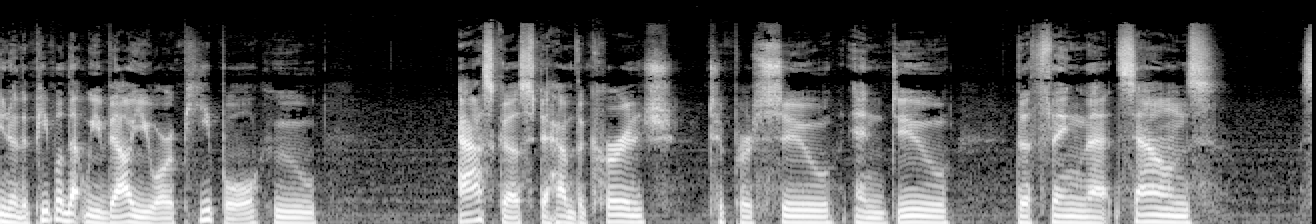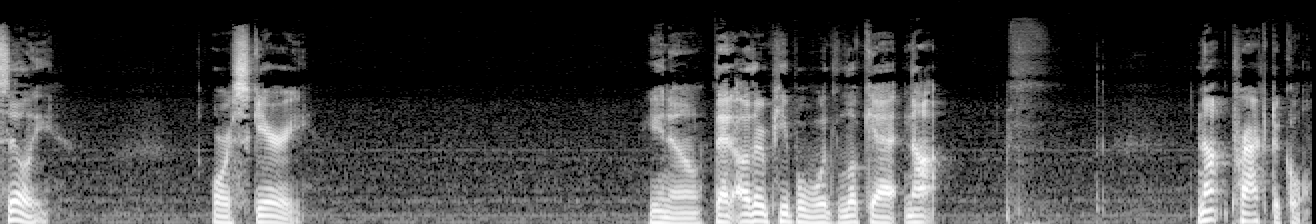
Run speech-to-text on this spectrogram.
you know, the people that we value are people who ask us to have the courage to pursue and do the thing that sounds silly or scary. You know, that other people would look at not not practical.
